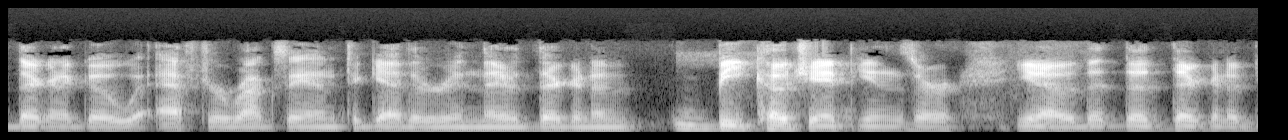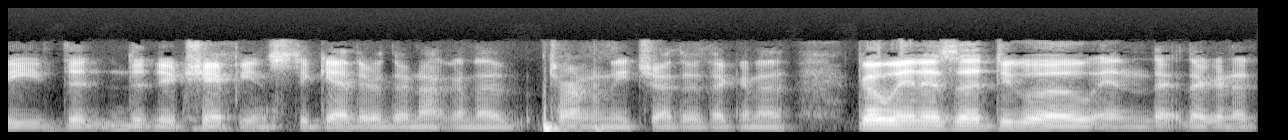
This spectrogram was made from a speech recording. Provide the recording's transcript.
they're gonna go after Roxanne together, and they're they're gonna be co-champions, or you know, the, the, they're gonna be the the new champions together. They're not gonna turn on each other. They're gonna go in as a duo, and they're, they're gonna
